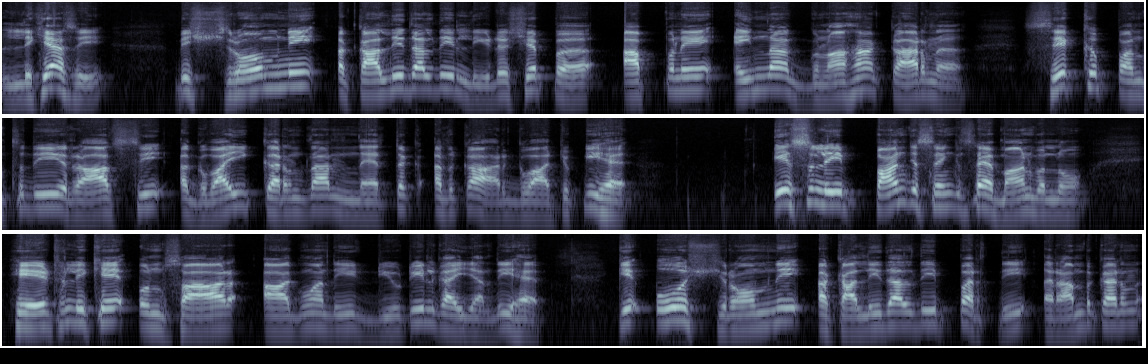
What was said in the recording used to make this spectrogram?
ਲਿਖਿਆ ਸੀ ਵੀ ਸ਼੍ਰੋਮਣੀ ਅਕਾਲੀ ਦਲ ਦੀ ਲੀਡਰਸ਼ਿਪ ਆਪਣੇ ਇਹਨਾਂ ਗੁਨਾਹਾਂ ਕਾਰਨ ਸਿੱਖ ਪੰਥ ਦੀ ਰਾਜਸੀ ਅਗਵਾਈ ਕਰਨ ਦਾ ਨੈਤਿਕ ਅਧਿਕਾਰ ਗਵਾ ਚੁੱਕੀ ਹੈ। ਇਸ ਲਈ ਪੰਜ ਸਿੰਘ ਸਹਿਬਾਨ ਵੱਲੋਂ ਹੇਠ ਲਿਖੇ ਅਨੁਸਾਰ ਆਗੂਆਂ ਦੀ ਡਿਊਟੀ ਲਗਾਈ ਜਾਂਦੀ ਹੈ ਕਿ ਉਹ ਸ਼੍ਰੋਮਣੀ ਅਕਾਲੀ ਦਲ ਦੀ ਭਰਤੀ ਆਰੰਭ ਕਰਨ,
